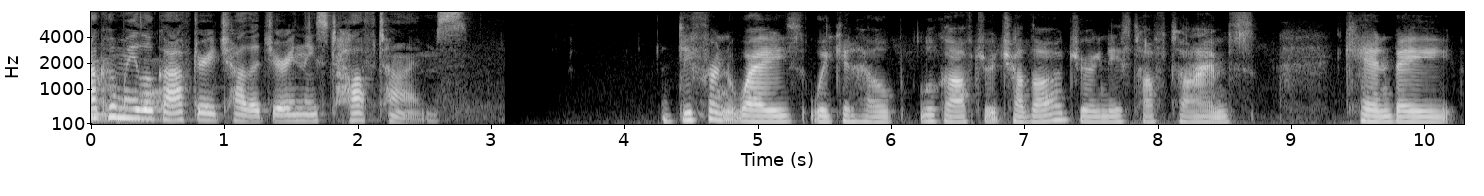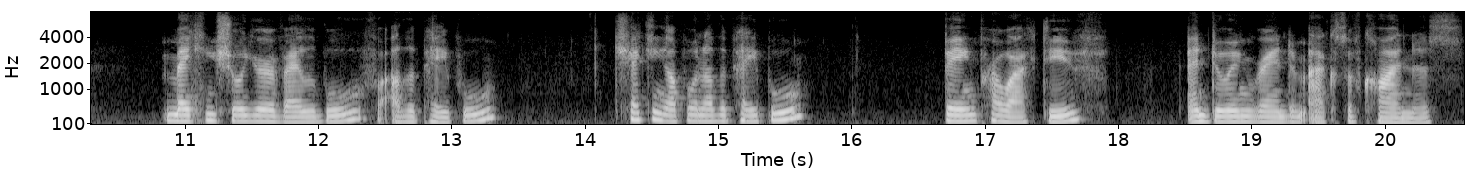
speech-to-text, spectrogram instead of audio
How can we look after each other during these tough times? Different ways we can help look after each other during these tough times can be making sure you're available for other people, checking up on other people, being proactive, and doing random acts of kindness.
